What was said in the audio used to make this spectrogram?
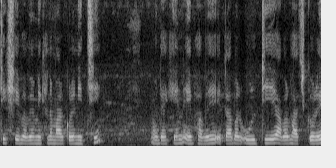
ঠিক সেইভাবে আমি এখানে মার করে নিচ্ছি। দেখেন, এভাবে এটা আবার উল্টিয়ে আবার ভাঁজ করে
